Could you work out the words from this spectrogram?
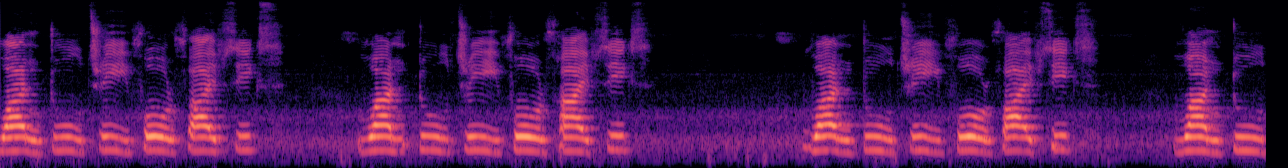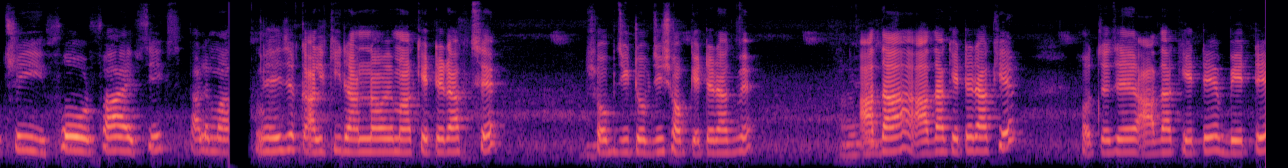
One two three four five six one two three four five six one two three four five six one two three four five six তাহলে মা এই যে কাল কি রান্না হবে মা কেটে রাখছে। সবজি টবজি সব কেটে রাখবে। আদা আদা কেটে রাখে। হচ্ছে যে আদা কেটে, বেটে,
